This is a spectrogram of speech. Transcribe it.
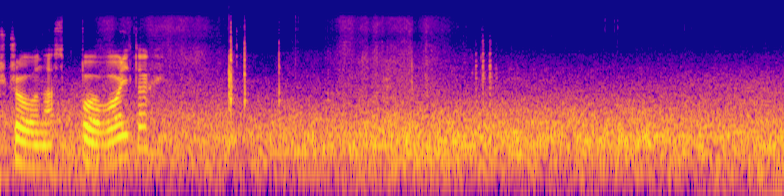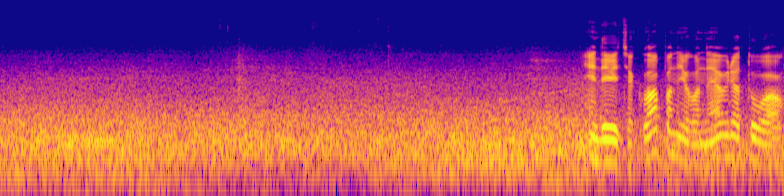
що у нас по вольтах. І дивіться, клапан його не врятував.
